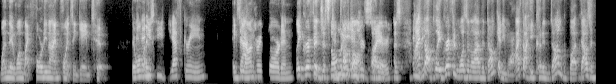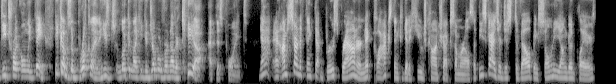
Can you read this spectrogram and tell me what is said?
when they won by 49 points in game two. They won and then by- you see Jeff Green, exactly. DeAndre Jordan. Blake Griffin just so many injured players. I the- thought Blake Griffin wasn't allowed to dunk anymore. I thought he couldn't dunk, but that was a Detroit only thing. He comes to Brooklyn and he's looking like he can jump over another Kia at this point. Yeah, and I'm starting to think that Bruce Brown or Nic Claxton could get a huge contract somewhere else. That these guys are just developing so many young good players.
